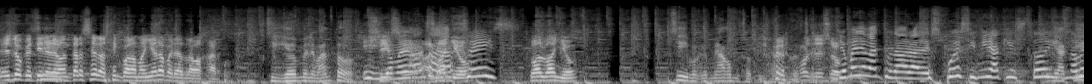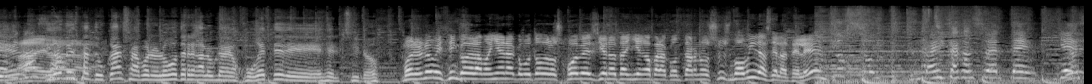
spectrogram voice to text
Es lo que tiene Sí. levantarse a las 5 de la mañana para ir a trabajar. Sí, yo me levanto. Y Sí, yo me sí, levanto al a las baño. 6. Tú al baño. Sí, porque me hago mucho pija. no Pues sé. eso. Yo me levanto una hora después y mira, aquí estoy. Y aquí, no veo mi casa. ¿Y dónde está tu casa? Bueno, luego te regalo una de juguete de- del chino. Bueno, 9 y 5 de la mañana, como todos los jueves, Jonathan llega para contarnos sus movidas de la tele. Ahorita con suerte. Yes,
